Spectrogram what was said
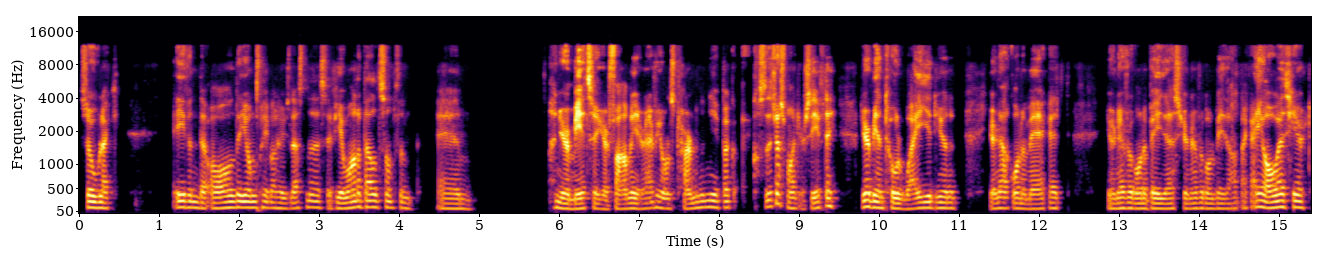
So like even the all the young people who's listening to this, if you want to build something, um, and your mates or your family or everyone's turning on you because they just want your safety. You're being told why you're doing it. You're not going to make it. You're never going to be this. You're never going to be that. Like I always hear it.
